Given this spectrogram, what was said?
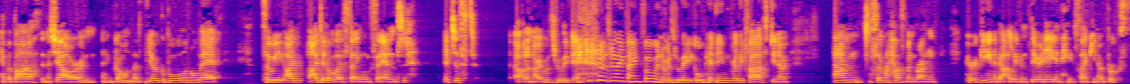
have a bath and a shower and, and go on the yoga ball and all that. So we, I, I did all those things and it just, I don't know, it was really bad. it was really painful and it was really all happening really fast, you know. Um, so my husband rang her again about 11.30 and he's like, you know, Brooke's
